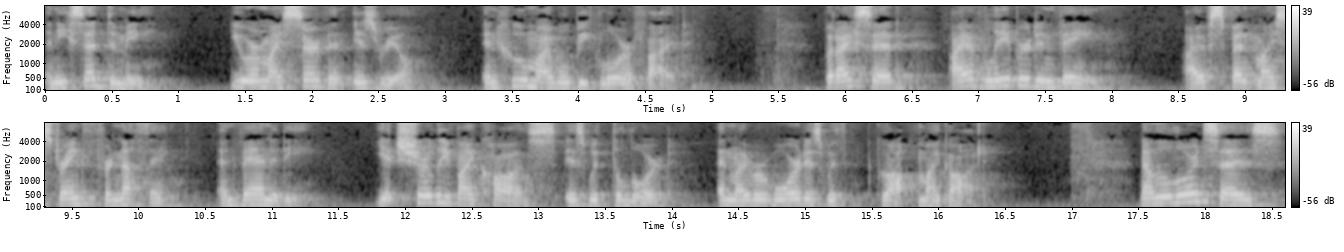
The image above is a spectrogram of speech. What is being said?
And he said to me, You are my servant, Israel in whom I will be glorified. But I said, I have labored in vain. I have spent my strength for nothing and vanity. Yet surely my cause is with the Lord, and my reward is with God, my God. Now the Lord says,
